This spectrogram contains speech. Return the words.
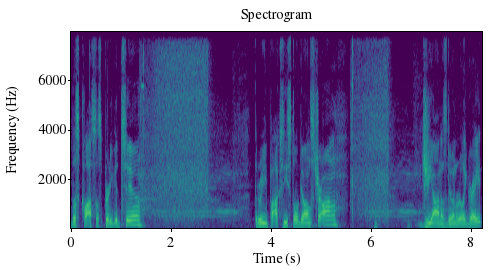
This Klasse is pretty good too. 3 epoxy still going strong. Is doing really great.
